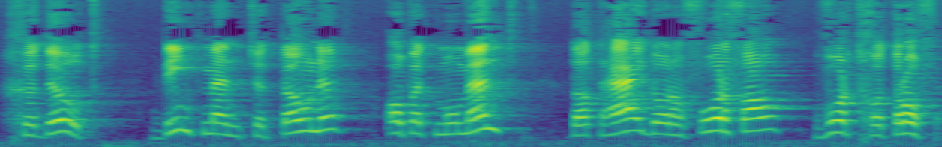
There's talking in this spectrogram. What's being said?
geduld dient men te tonen op het moment dat hij door een voorval wordt getroffen.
